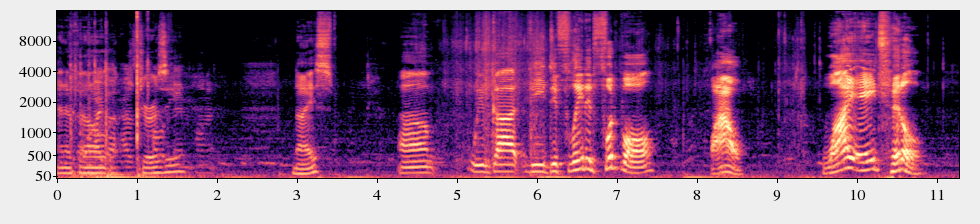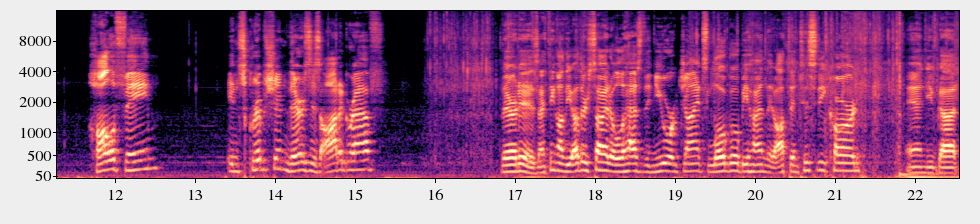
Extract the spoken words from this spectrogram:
NFL got has jersey. Fame on it. Nice. Um, we've got the deflated football. Wow. Y.A. Tittle. Hall of Fame. Inscription. There's his autograph. There it is. I think on the other side it has the New York Giants logo behind the authenticity card. And you've got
